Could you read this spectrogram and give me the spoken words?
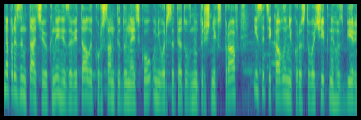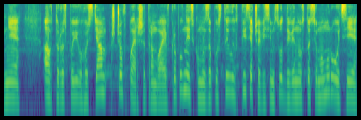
На презентацію книги завітали курсанти Донецького університету внутрішніх справ і зацікавлені користувачі книгозбірні. Автор розповів гостям, що вперше трамваї в Кропивницькому запустили в 1897 році.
